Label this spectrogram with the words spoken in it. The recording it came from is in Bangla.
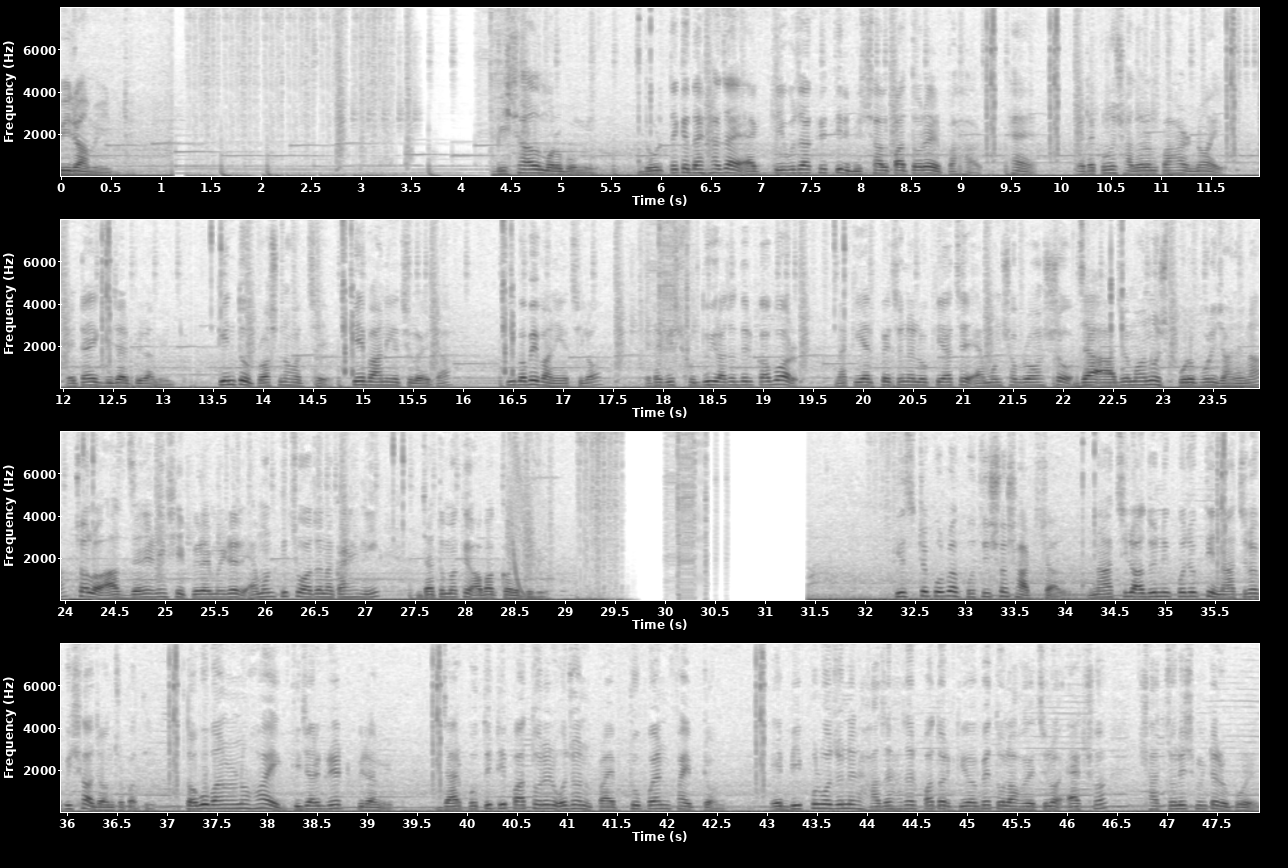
পিরামিড। বিশাল মরুভূমি। দূর থেকে দেখা যায় এক ত্রিভুজ আকৃতির বিশাল পাথরের পাহাড়। হ্যাঁ এটা কোনো সাধারণ পাহাড় নয়, এটাই গিজার পিরামিড। কিন্তু প্রশ্ন হচ্ছে, কে বানিয়েছিল এটা? কীভাবে বানিয়েছিল? এটা কি শুধুই রাজাদের কবর? নাকি এর পেছনে লুকিয়ে আছে এমন সব রহস্য যা আজও মানুষ পুরোপুরি জানে না? চলো, আজ জেনে নিই সেই পিরামিডের এমন কিছু অজানা কাহিনী যা তোমাকে অবাক করে দেবে। খ্রিস্টপূর্ব পঁচিশশো ষাট সাল। না ছিল আধুনিক প্রযুক্তি, না ছিল বিশাল যন্ত্রপাতি। তবু বানানো হয় গিজার গ্রেট পিরামিড, যার প্রতিটি পাথরের ওজন প্রায় টু পয়েন্ট ফাইভ টন। এই বিপুল ওজনের হাজার হাজার পাথর কীভাবে তোলা হয়েছিল একশো সাতচল্লিশ মিটার উপরে?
